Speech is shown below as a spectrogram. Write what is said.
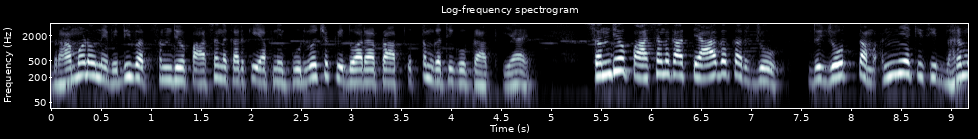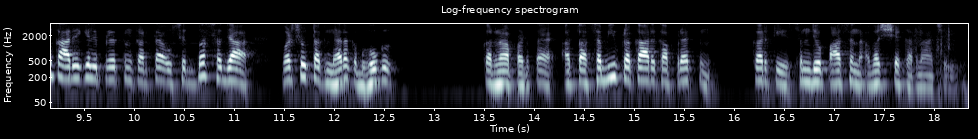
ब्राह्मणों ने विधिवत संध्योपासन करके अपने पूर्वजों के द्वारा प्राप्त उत्तम गति को प्राप्त किया है। संध्योपासन का त्याग कर जो द्विजोत्तम अन्य किसी धर्म कार्य के लिए प्रयत्न करता है, उसे दस हज़ार वर्षों तक नरक भोग करना पड़ता है। अतः सभी प्रकार का प्रयत्न करके संध्योपासन अवश्य करना चाहिए।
